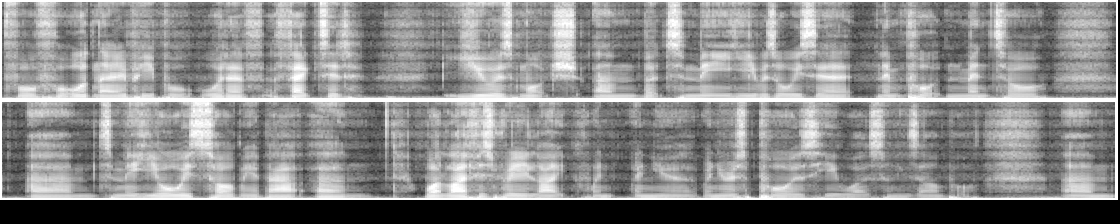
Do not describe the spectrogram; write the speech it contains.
for for ordinary people would have affected you as much. Um, but to me, he was always a, an important mentor. Um, to me, he always told me about um, what life is really like when, when you're when you're as poor as he was, for an example. Um,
